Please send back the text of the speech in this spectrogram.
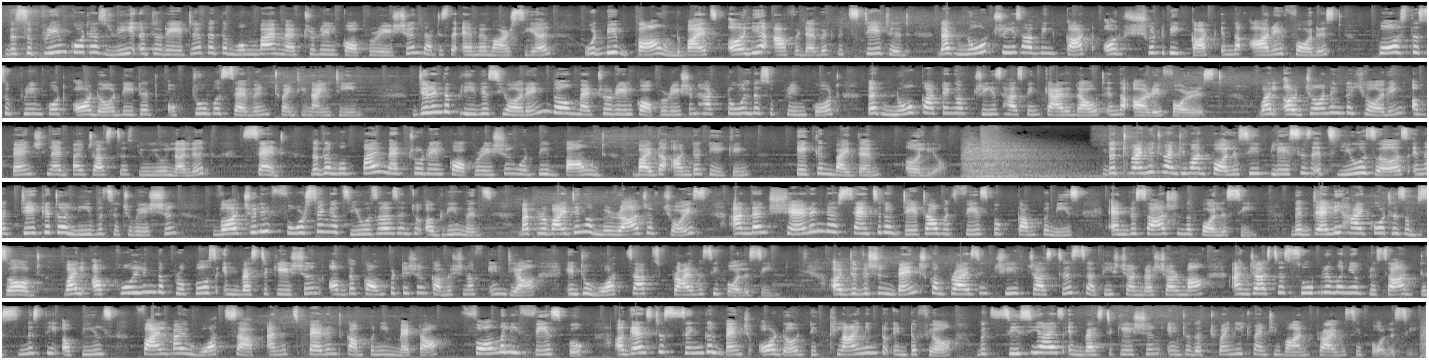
The Supreme Court has reiterated that the Mumbai Metro Rail Corporation, that is the MMRCL, would be bound by its earlier affidavit which stated that no trees have been cut or should be cut in the Aarey forest post the Supreme Court order dated October 7, 2019. During the previous hearing, the Metro Rail Corporation had told the Supreme Court that no cutting of trees has been carried out in the Aarey forest. While adjourning the hearing, a bench led by Justice U.U. Lalit said that the Mumbai Metro Rail Corporation would be bound by the undertaking taken by them earlier. The 2021 policy places its users in a take it or leave it situation virtually forcing its users into agreements by providing a mirage of choice and then sharing their sensitive data with Facebook companies envisaged in the policy. The Delhi High Court has observed while upholding the proposed investigation of the Competition Commission of India into WhatsApp's privacy policy. A division bench comprising Chief Justice Satish Chandra Sharma and Justice Subramaniam Prasad dismissed the appeals filed by WhatsApp and its parent company Meta, formerly Facebook, against a single bench order declining to interfere with CCI's investigation into the 2021 privacy policy.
